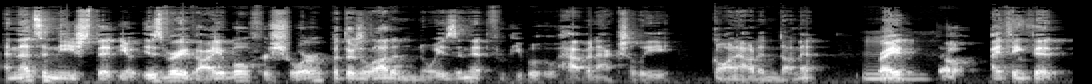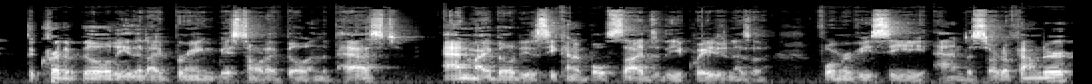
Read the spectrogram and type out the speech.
and that's a niche that you know is very valuable for sure. But there's a lot of noise in it from people who haven't actually gone out and done it, mm. right? So I think that the credibility that I bring based on what I've built in the past and my ability to see kind of both sides of the equation as a former VC and a startup founder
